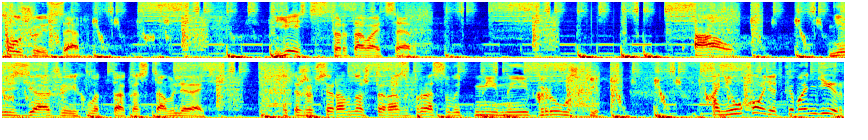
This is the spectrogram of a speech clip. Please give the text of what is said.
Слушаюсь, сэр. Есть стартовать, сэр. Ау, нельзя же их вот так оставлять. Это же все равно, что разбрасывать мины и игрушки. Они уходят, командир.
